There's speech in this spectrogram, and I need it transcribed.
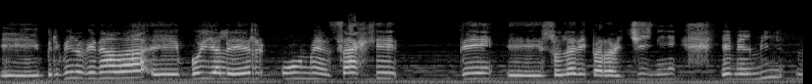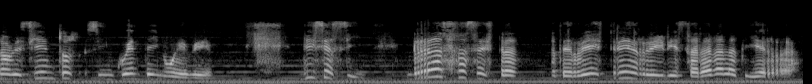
Eh, primero que nada, eh, voy a leer un mensaje de eh, Solari Parravicini en el 1959. Dice así, razas extraterrestres regresarán a la Tierra.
